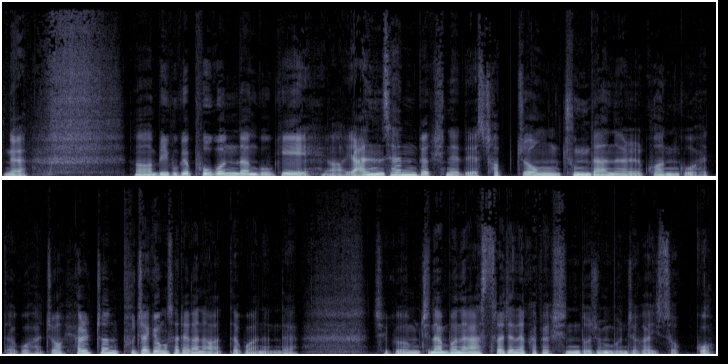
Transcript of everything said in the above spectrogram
네. 어, 미국의 보건당국이 어, 얀센 백신에 대해서 접종 중단을 권고했다고 하죠. 혈전 부작용 사례가 나왔다고 하는데 지금 지난번에 아스트라제네카 백신도 좀 문제가 있었고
